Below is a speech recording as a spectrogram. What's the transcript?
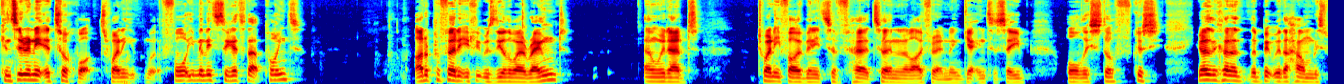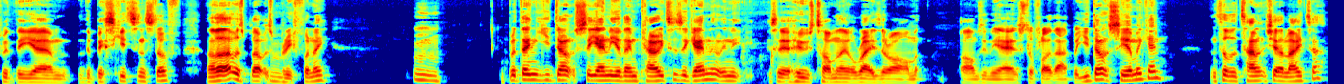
considering it, it took what 20 what, 40 minutes to get to that point i'd have preferred it if it was the other way around. And we'd had 25 minutes of her turning her life around and getting to see all this stuff. Because you know the kind of the bit with the homeless with the um the biscuits and stuff? Now that was that was Mm. pretty funny. Mm. but then you don't see any of them characters again. I mean, so who's tom? And they all raise their arm arms in the air and stuff like that. But you don't see them again until the talent show later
